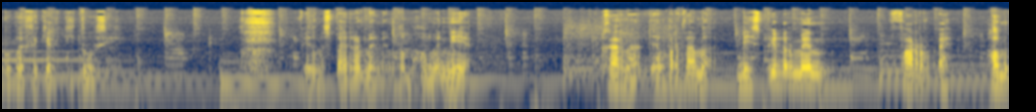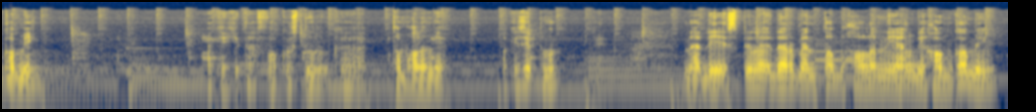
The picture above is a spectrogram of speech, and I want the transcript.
Gue berpikir gitu sih. Film Spider-Man yang Tom Holland ini ya. Karena yang pertama di Spider-Man Far eh Homecoming. Oke kita fokus dulu ke Tom Holland ya. Oke sip teman. Nah di Spider-Man Tom Holland yang di Homecoming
